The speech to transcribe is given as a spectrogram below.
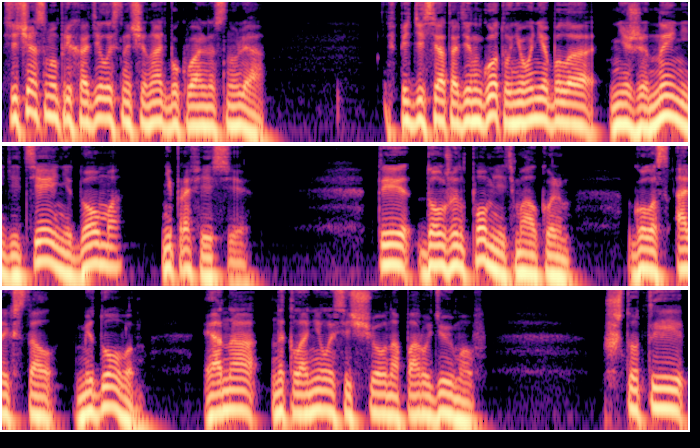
сейчас ему приходилось начинать буквально с нуля. В 51 год у него не было ни жены, ни детей, ни дома, ни профессии. «Ты должен помнить, Малкольм», — голос Алекс стал медовым, и она наклонилась еще на пару дюймов, «что ты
